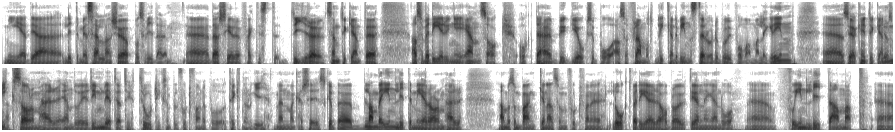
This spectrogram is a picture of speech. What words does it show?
media, lite mer sällanköp och så vidare. Eh, där ser det faktiskt dyrare ut. Sen tycker jag inte, alltså värdering är en sak och det här bygger ju också på alltså framåtblickande vinster och det beror ju på vad man lägger in. Eh, så jag kan ju tycka en mix av de här ändå är rimligt. Jag tror till exempel fortfarande på teknologi, men man kanske ska börja blanda in lite mer av de här ja, som bankerna som fortfarande är lågt värderade, har bra utdelningar ändå, eh, få in lite annat. Eh,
